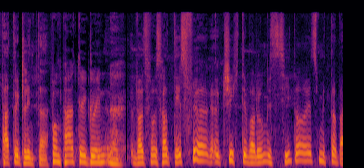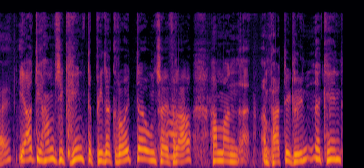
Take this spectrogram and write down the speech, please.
Patrick Lindner. Von Patrick Lindner. Was, was hat das für eine Geschichte? Warum ist sie da jetzt mit dabei? Ja, die haben sie kennt. Der Peter Kräuter und seine ah. Frau haben einen, einen Patrick Lindner kennt.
